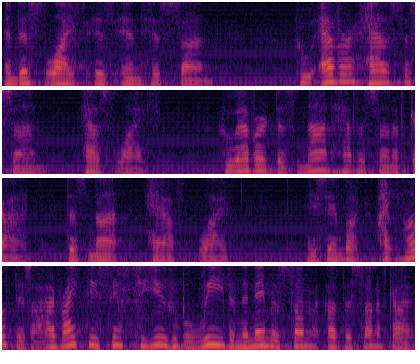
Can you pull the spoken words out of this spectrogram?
and this life is in His Son. Whoever has the Son has life. Whoever does not have the Son of God does not have life. And he's saying, Look, I wrote this. I write these things to you who believe in the name of the Son of, the Son of God,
